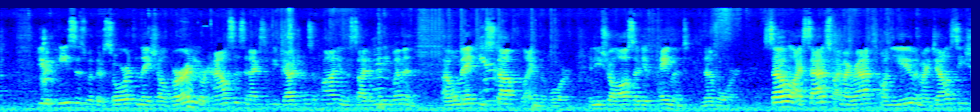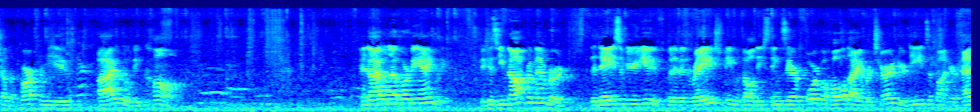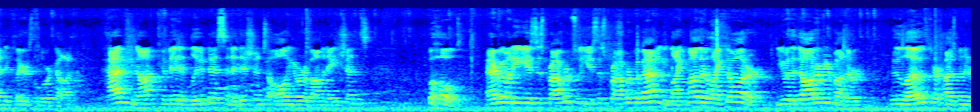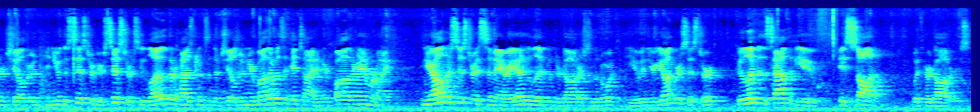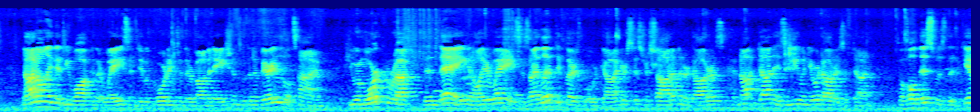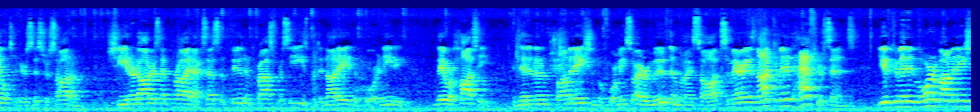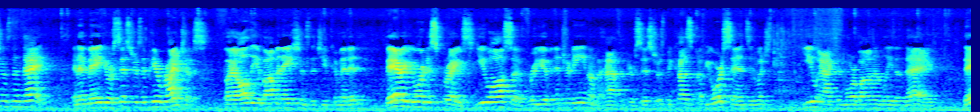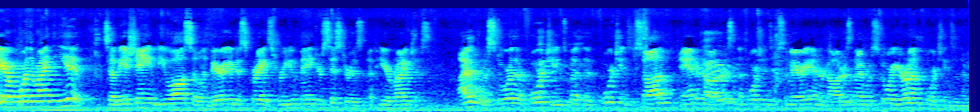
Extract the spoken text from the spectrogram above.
you to pieces with their swords, and they shall burn your houses and execute judgments upon you in the sight of many women. I will make you stop playing the whore, and you shall also give payment no more. So will I satisfy my wrath on you, and my jealousy shall depart from you. I will be calm, and I will no more be angry, because you've not remembered the days of your youth, but have enraged me with all these things. Therefore, behold, I have returned your deeds upon your head, declares the Lord God. Have you not committed lewdness in addition to all your abominations? Behold, everyone who uses proverbs will use this proverb about you, like mother, like daughter. You are the daughter of your mother, who loathed her husband and her children, and you are the sister of your sisters, who loathed their husbands and their children. Your mother was a Hittite, and your father an Amorite. And your elder sister is Samaria, who lived with her daughters to the north of you. And your younger sister, who lived to the south of you, is Sodom with her daughters. Not only did you walk in their ways and do according to their abominations, within a very little time you are more corrupt than they in all your ways. As I live, declares the Lord God, your sister Sodom and her daughters have not done as you and your daughters have done. Behold, this was the guilt of your sister Sodom. She and her daughters had pride, excess of food, and prosperous ease, but did not aid the poor and needy. They were haughty and did an abomination before me, so I removed them when I saw it. Samaria has not committed half your sins. You have committed more abominations than they, and have made your sisters appear righteous by all the abominations that you committed. Bear your disgrace, you also, for you have intervened on behalf of your sisters because of your sins in which you acted more abominably than they. They are more the right than you. So be ashamed, you also, and bear your disgrace, for you made your sisters appear righteous. I will restore their fortunes, both the fortunes of Sodom and her daughters, and the fortunes of Samaria and her daughters, and I will restore your own fortunes and their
